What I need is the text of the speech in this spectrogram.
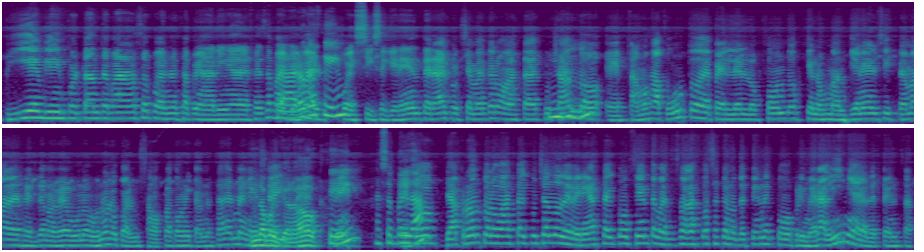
bien, bien importante para nosotros, pues es nuestra primera línea de defensa para Claro que llamar. sí. Pues si se quieren enterar, próximamente lo van a estar escuchando. Estamos a punto de perder los fondos que nos mantiene el sistema de red de 911, lo cual usamos para comunicar nuestras emergencias. Anda pa'l y- carajo. Sí, eso es verdad. Eso ya pronto lo van a estar escuchando, deberían estar conscientes, pues esas son las cosas que nos defienden como primera línea de defensa.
